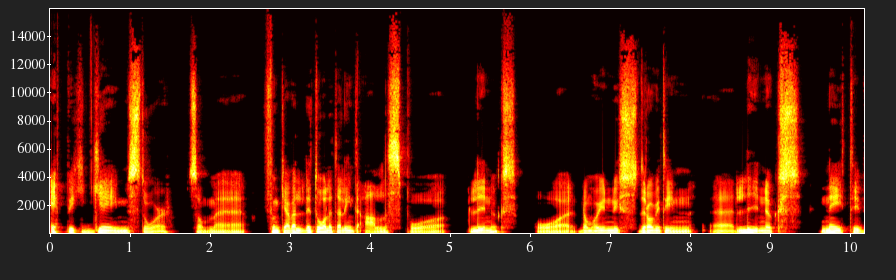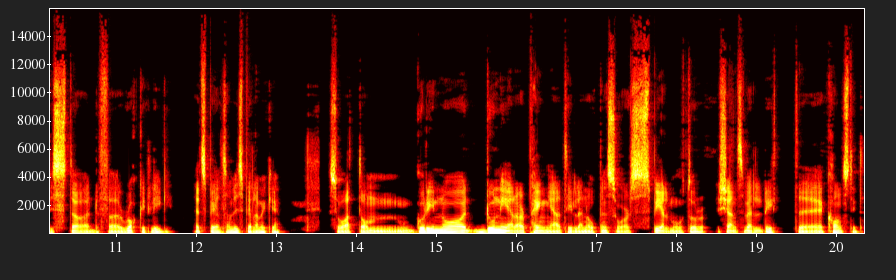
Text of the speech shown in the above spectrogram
Epic Game Store som eh, funkar väldigt dåligt eller inte alls på Linux. Och de har ju nyss dragit in eh, Linux native-stöd för Rocket League, ett spel som vi spelar mycket. Så att de går in och donerar pengar till en open source spelmotor känns väldigt eh, konstigt.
